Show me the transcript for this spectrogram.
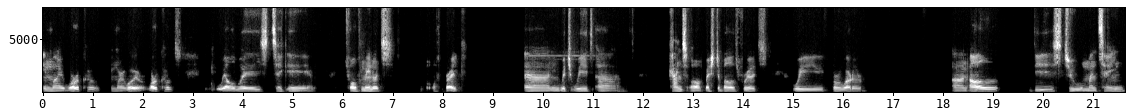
in my workout, in my wor- workouts, we always take a 12 minutes of break and in which we eat uh, kinds of vegetables, fruits with pour water and all these to maintain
